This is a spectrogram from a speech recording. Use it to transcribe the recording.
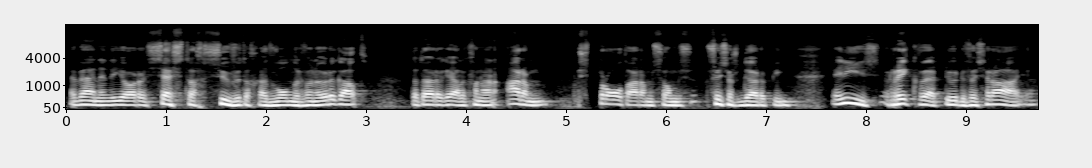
En wij in de jaren 60, 70 het wonder van Urk had. Dat Urk eigenlijk van een arm, strootarm soms, vissersdorp in. En is rik werd door de visserijen.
